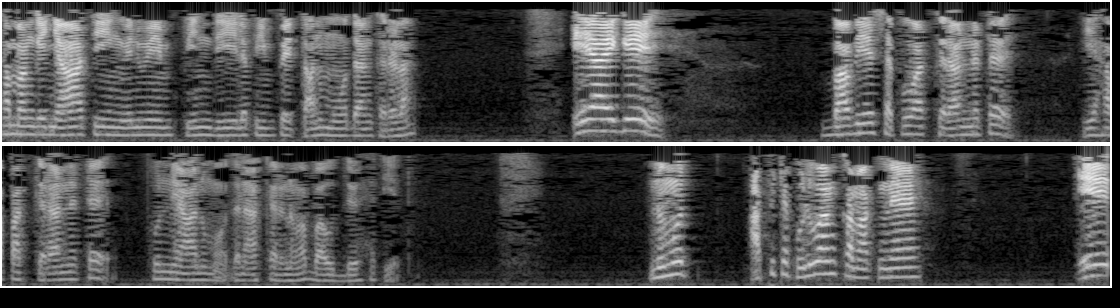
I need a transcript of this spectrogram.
තමන්ගේ ඥාතීන් වෙනුවෙන් පින් දීලා පින්පෙත් අනුමෝදන් කරලා ඒ අයගේ භවය සපුවත් කරන්නට යහපත් කරන්නට පුණ්‍ය ආනුමෝදනා කරනවා බෞද්ධයෝ හැටියට. නමුත් අපිට පුළුවන් කමක් නැහැ ඒ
